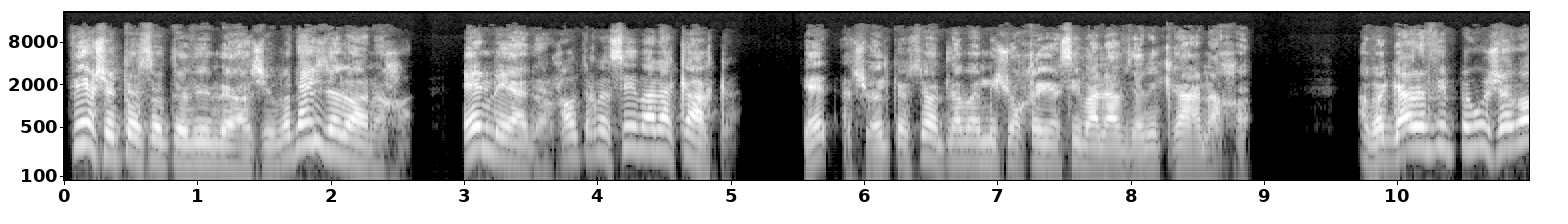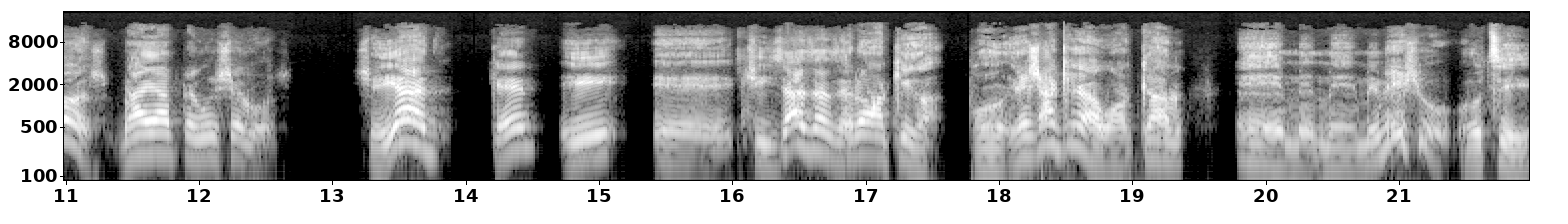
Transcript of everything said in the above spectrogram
לפי איך שתוספות הבין ברש"י, ודאי שזה לא הנחה. אין ביד ההנחה, הוא צריך לשים על הקרקע. כן? אז שואל הסוד, למה מישהו אחר ישים עליו, זה נקרא הנחה. אבל גם לפי פירוש הראש, מה היה פירוש הראש? שיד, כן, היא, אה, כשהיא זזה זה לא עקירה. פה יש עקירה, הוא עקר אה, ממישהו, הוציא.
